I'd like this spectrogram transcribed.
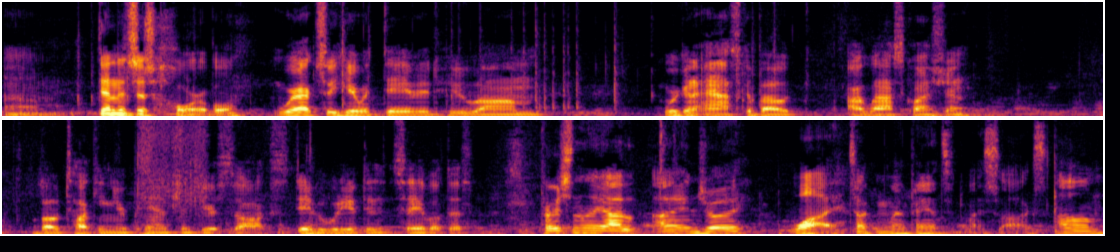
um, then it's just horrible. We're actually here with David, who um, we're gonna ask about our last question about tucking your pants into your socks. David, what do you have to say about this? Personally, I I enjoy Why? tucking my pants into my socks. Um,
